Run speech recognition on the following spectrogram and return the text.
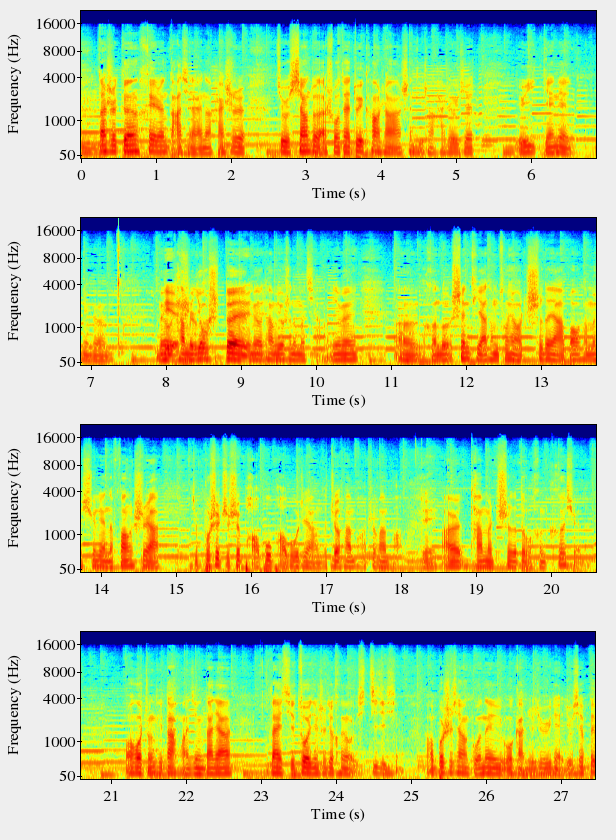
嗯，但是跟黑人打起来呢，还是就相对来说在对抗上啊、身体上还是有一些有一点点那个没有他们优势，对没有他们优势那么强，因为嗯、很多身体啊，他们从小吃的呀，包括他们训练的方式啊，就不是只是跑步跑步这样子折返跑折返跑，对，而他们吃的都很科学的，包括整体大环境，大家在一起做一件事就很有积极性，而不是像国内我感觉就有点有些被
